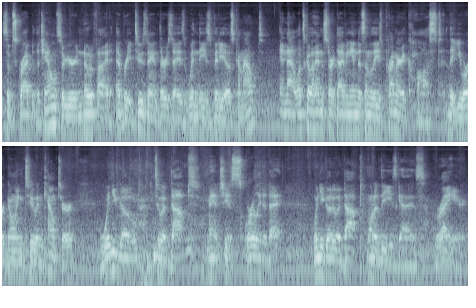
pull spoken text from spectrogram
subscribe to the channel so you're notified every Tuesday and Thursdays when these videos come out. And now let's go ahead and start diving into some of these primary costs that you are going to encounter when you go to adopt. Man, she is squirrely today. When you go to adopt one of these guys right here.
